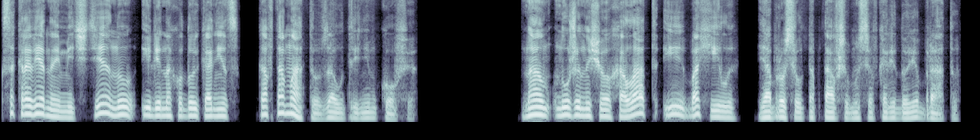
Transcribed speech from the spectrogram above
к сокровенной мечте, ну или на худой конец к автомату за утренним кофе. Нам нужен еще халат и бахилы, я бросил топтавшемуся в коридоре брату.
